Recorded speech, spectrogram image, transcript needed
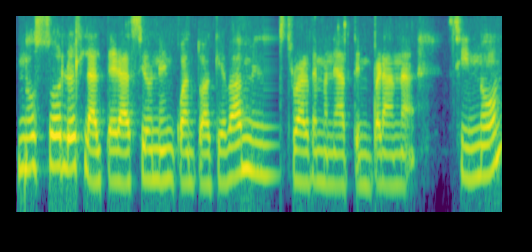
no solo es la alteración en cuanto a que va a menstruar de manera temprana, sino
